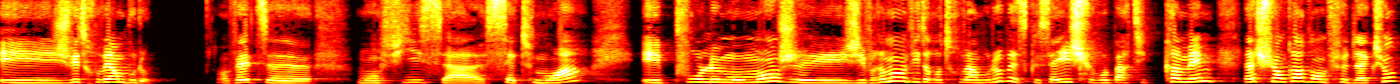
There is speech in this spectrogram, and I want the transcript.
et je vais trouver un boulot. En fait, euh, mon fils a 7 mois et pour le moment, j'ai vraiment envie de retrouver un boulot parce que ça y est, je suis repartie quand même. Là, je suis encore dans le feu de l'action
